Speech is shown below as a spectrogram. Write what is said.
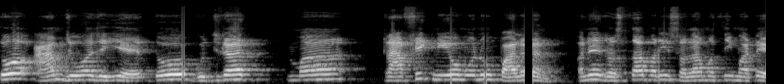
તો આમ જોવા જઈએ તો ગુજરાતમાં ટ્રાફિક નિયમોનું પાલન અને રસ્તા પરની સલામતી માટે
